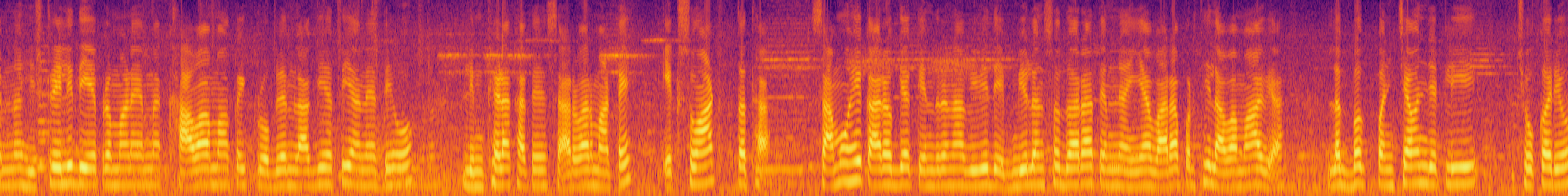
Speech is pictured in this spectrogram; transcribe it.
એમનો હિસ્ટ્રી લીધી, એ પ્રમાણે એમને ખાવામાં કંઈક પ્રોબ્લેમ લાગી હતી અને તેઓ લીમખેડા ખાતે સારવાર માટે એકસો આઠ તથા સામૂહિક આરોગ્ય કેન્દ્રના વિવિધ એમ્બ્યુલન્સો દ્વારા તેમને અહીંયા વારા પરથી લાવવામાં આવ્યા. લગભગ પંચાવન જેટલી છોકરીઓ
